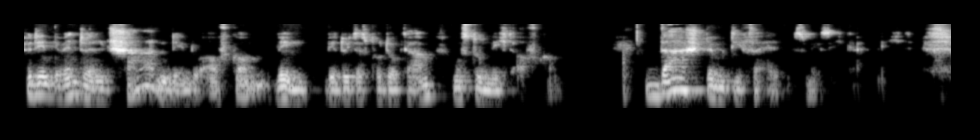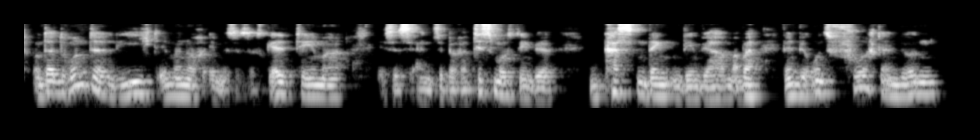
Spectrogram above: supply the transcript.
für den eventuellen Schaden, den du aufkommen, den wir durch das Produkt haben, musst du nicht aufkommen. Da stimmt die Verhältnismäßigkeit nicht. Und darunter liegt immer noch, eben, es ist das Geldthema, es ist ein Separatismus, den wir, ein Kastendenken, den wir haben. Aber wenn wir uns vorstellen würden,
